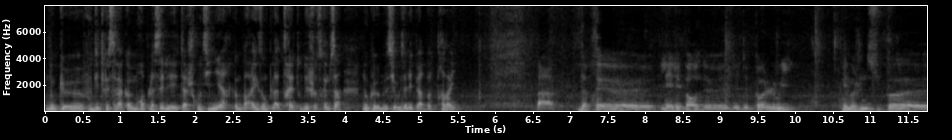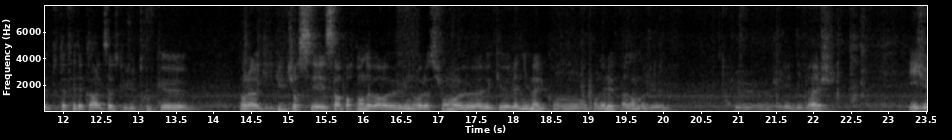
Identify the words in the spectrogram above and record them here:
Donc euh, vous dites que ça va quand même remplacer les tâches routinières, comme par exemple la traite ou des choses comme ça. Donc euh, monsieur, vous allez perdre votre travail. Bah, d'après euh, les, paroles de, Paul, oui. Mais moi je ne suis pas tout à fait d'accord avec ça, parce que je trouve que dans l'agriculture, c'est important d'avoir une relation avec l'animal qu'on élève. Par exemple, moi Je- J'élève des vaches. Et je,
